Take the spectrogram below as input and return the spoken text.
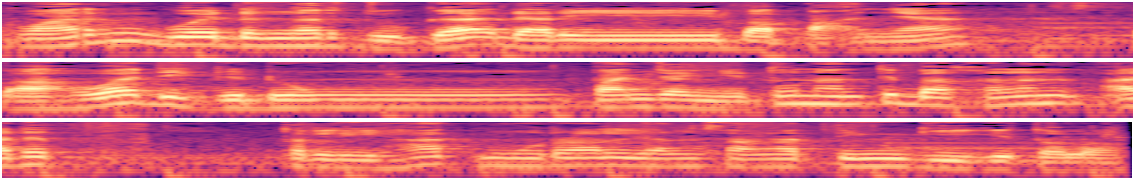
kemarin gue dengar juga dari bapaknya bahwa di gedung panjang itu nanti bakalan ada terlihat mural yang sangat tinggi gitu loh.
